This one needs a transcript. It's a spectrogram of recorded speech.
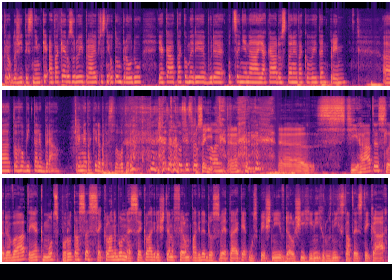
které obdrží ty snímky a také rozhodují právě přesně o tom proudu, jaká ta komedie bude oceněná, jaká dostane takový ten prim toho být ta dobrá. Prim je taky dobré slovo, teda. to sedí. Eh, eh, stíháte sledovat, jak moc porota se sekla nebo nesekla, když ten film pak jde do světa, jak je úspěšný v dalších jiných různých statistikách,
